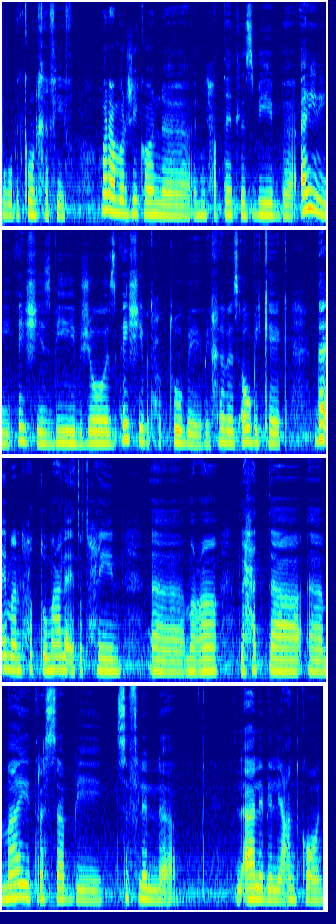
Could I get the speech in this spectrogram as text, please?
وبيكون خفيف. هون عم ورجيكم إني حطيت الزبيب أي أي شي زبيب جوز أي شي بتحطوه بخبز أو بكيك دائما حطوا معلقة طحين معاه لحتى آه، ما يترسب بسفل القالب اللي عندكم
